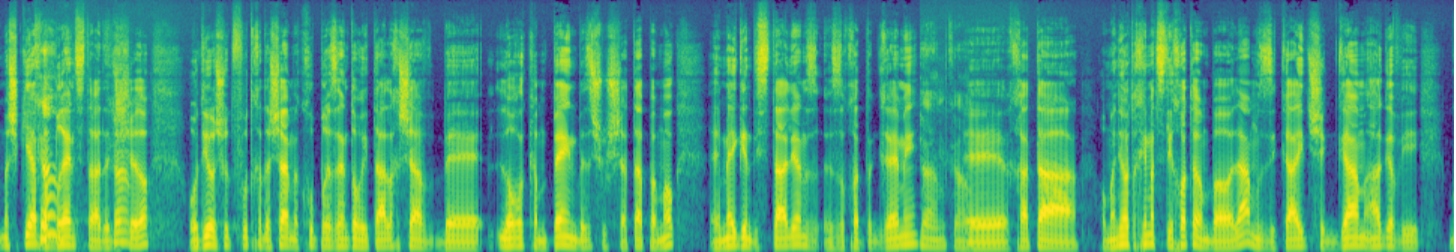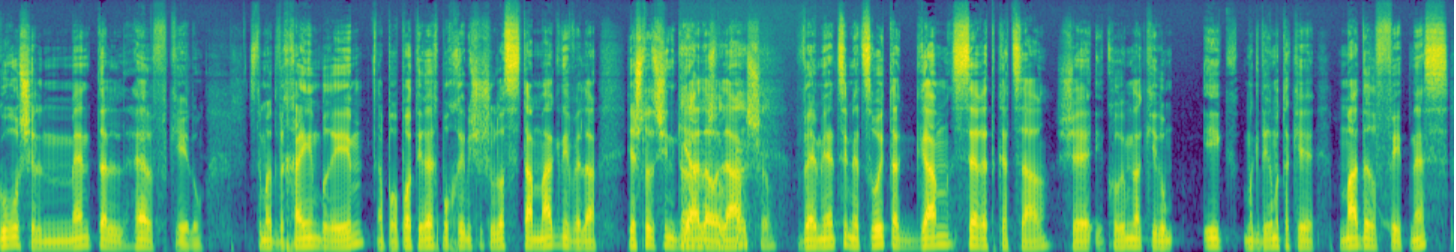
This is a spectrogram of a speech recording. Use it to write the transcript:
משקיע כן, ב brand strategy כן. שלו. הודיעו על שותפות חדשה, הם לקחו פרזנטור איטל עכשיו, ב- לא רק קמפיין, באיזשהו שת"פ עמוק. אה, מייגן דיסטליאן, ז- זוכת הגרמי. כן, כן. אה, אחת האומניות הכי מצליחות היום בעולם, מוזיקאית שגם, אגב, היא גורו של מנטל הלף, כאילו. זאת אומרת, וחיים בריאים. אפרופו, תראה איך בוחרים מישהו שהוא לא סתם מגניב, אלא יש לו איזושהי נגיעה כן, לו לעולם. והם בעצם יצרו איתה גם סרט קצר, שקוראים לה כאילו, היא, מגדירים אותה כ-mother fitness,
